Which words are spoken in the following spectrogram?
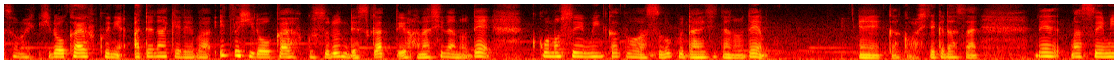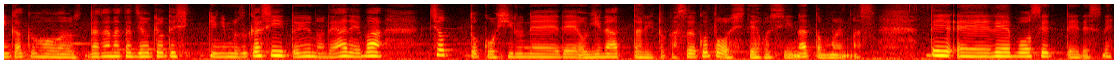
その疲労回復に当てなければいつ疲労回復するんですかっていう話なのでここの睡眠確保はすごく大事なので。えー、確保してください。で、まあ、睡眠確保がなかなか状況的に難しいというのであればちょっとこう昼寝で補ったりとかそういうことをしてほしいなと思います。で、えー、冷房設定ですね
